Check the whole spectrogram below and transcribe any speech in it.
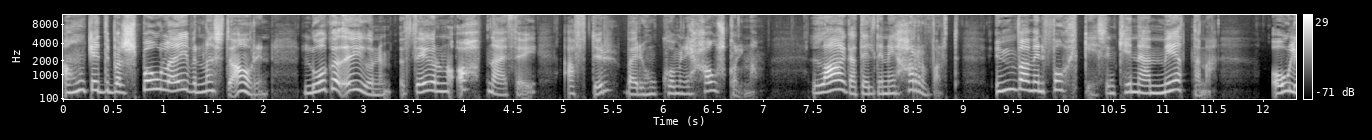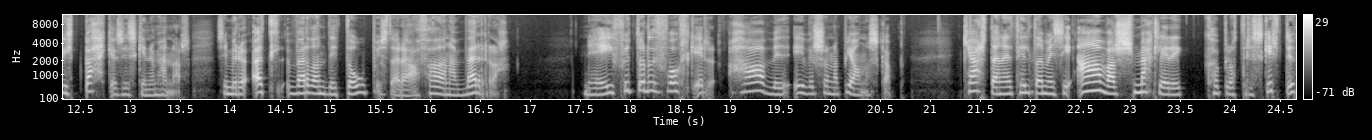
Að hún geti bara spólað yfir næstu árin, lokað augunum þegar hún opnaði þau aftur væri hún komin í háskóluna. Lagadeildin í Harvard, umvafinn fólki sem kynni að metana, ólíkt bekkasískinum hennar sem eru öll verðandi dópistari að þaðan að verra. Nei, fullorðið fólk er hafið yfir svona bjánaskap. Kjartan er til dæmis í afar smekkleiri köplóttri skirtu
